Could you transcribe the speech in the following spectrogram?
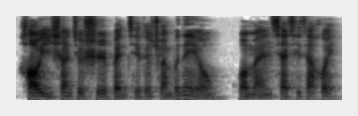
好，以上就是本期的全部内容，我们下期再会。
